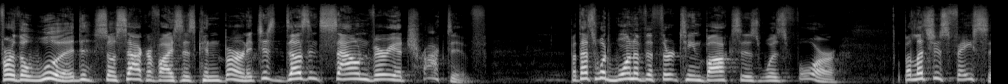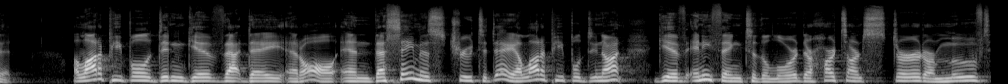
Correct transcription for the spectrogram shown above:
for the wood so sacrifices can burn. It just doesn't sound very attractive. But that's what one of the 13 boxes was for. But let's just face it A lot of people didn't give that day at all, and the same is true today. A lot of people do not give anything to the Lord. Their hearts aren't stirred or moved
